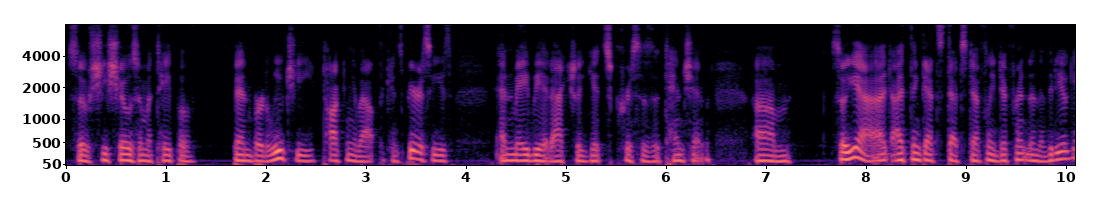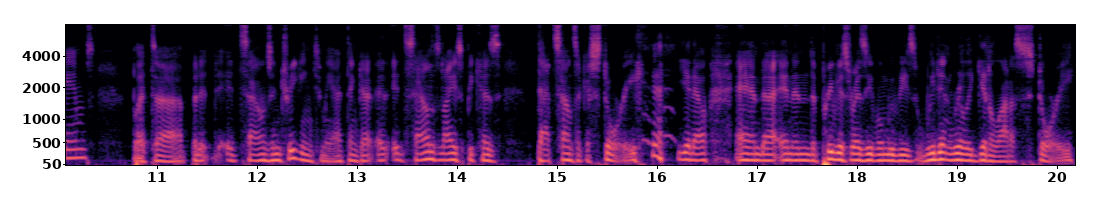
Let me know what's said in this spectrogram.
So she shows him a tape of Ben Bertolucci talking about the conspiracies and maybe it actually gets Chris's attention. Um, so yeah, I, I, think that's that's definitely different than the video games, but uh, but it, it sounds intriguing to me. I think that it sounds nice because that sounds like a story, you know. And uh, and in the previous Resident Evil movies, we didn't really get a lot of story.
